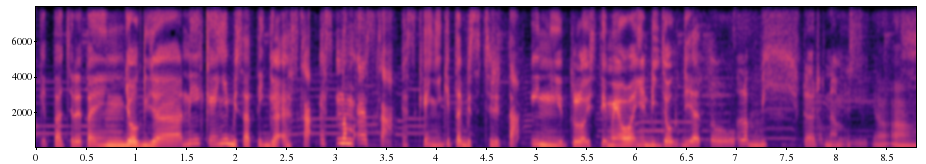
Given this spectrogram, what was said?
kita ceritain Jogja nih kayaknya bisa 3 SKS, 6 SKS kayaknya kita bisa ceritain gitu loh istimewanya di Jogja tuh. lebih dari enam sih Iya. eh.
